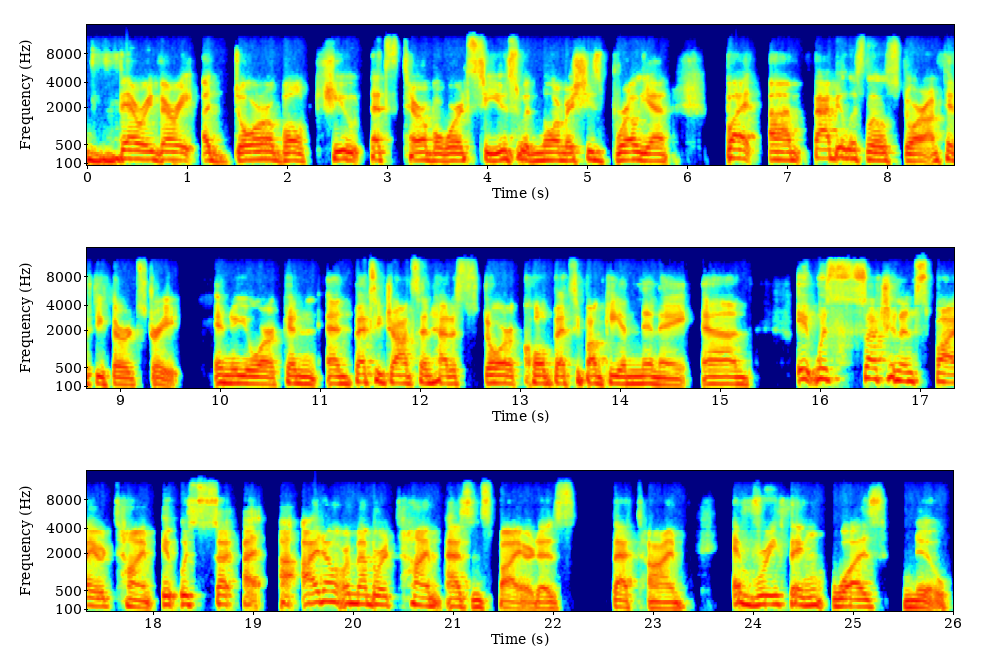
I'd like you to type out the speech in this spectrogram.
very, very adorable, cute. That's terrible words to use with Norma. She's brilliant, but um, fabulous little store on 53rd Street in New York. And and Betsey Johnson had a store called Betsey Bunky and Nini. And it was such an inspired time. It was such I, I don't remember a time as inspired as that time. Everything was new.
